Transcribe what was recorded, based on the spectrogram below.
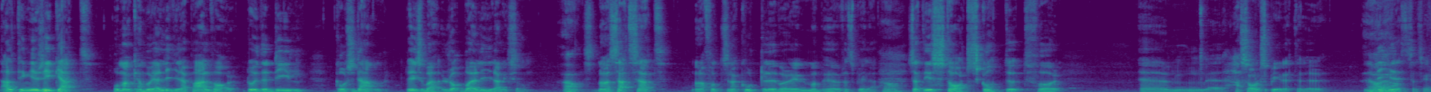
allting är riggat och man kan börja lira på allvar, då är the deal goes down. Det är liksom bara, bara lira liksom. ja. Man har satsat, man har fått sina kort eller vad det är man behöver för att spela. Så att det är startskottet för um, hasardspelet eller liret så att säga.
